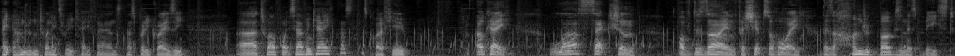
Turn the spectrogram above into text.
823k fans. That's pretty crazy. Uh, 12.7k. That's that's quite a few. Okay, last section of design for Ships Ahoy. There's a hundred bugs in this beast.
